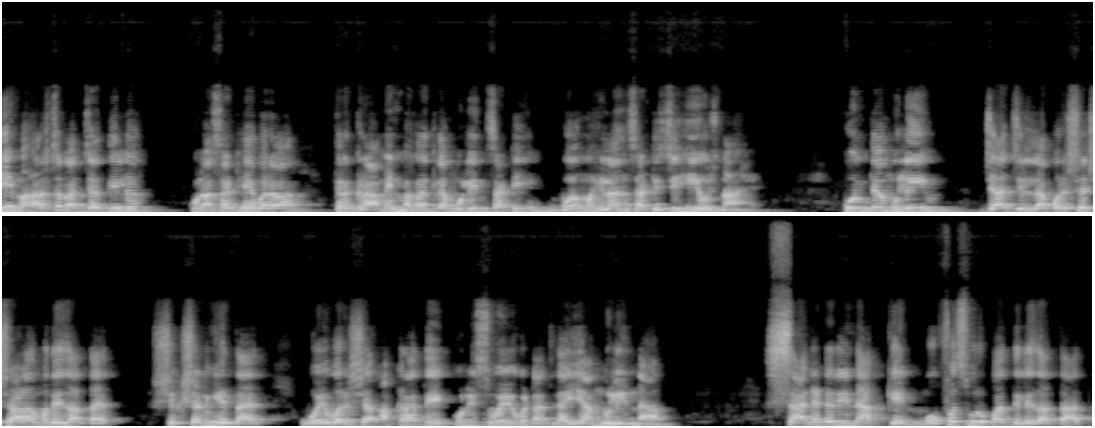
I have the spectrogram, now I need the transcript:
ही महाराष्ट्र राज्यातील कुणासाठी आहे बरं? तर ग्रामीण भागातल्या मुलींसाठी व महिलांसाठीची ही योजना आहे. कोणत्या मुली ज्या जिल्हा परिषद शाळामध्ये जात आहेत शिक्षण घेत आहेत वय वर्ष अकरा ते एकोणीस वयोगटातल्या या मुलींना सॅनिटरी नॅपकिन मोफत स्वरूपात दिले जातात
